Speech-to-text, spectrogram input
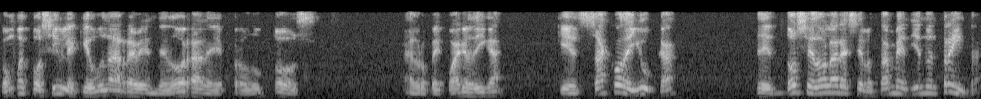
¿Cómo es posible que una revendedora de productos agropecuarios diga que el saco de yuca de 12 dólares se lo están vendiendo en 30?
